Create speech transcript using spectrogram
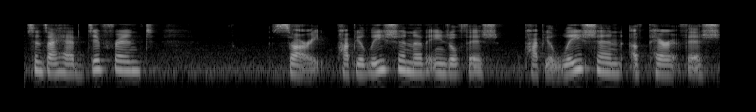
Since I have different, sorry, population of angelfish, population of parrotfish,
